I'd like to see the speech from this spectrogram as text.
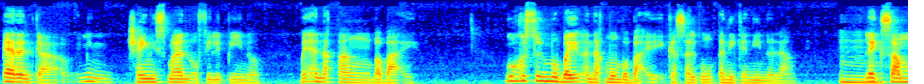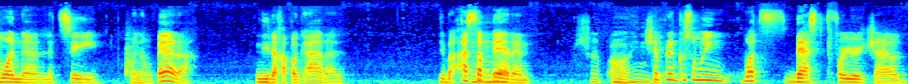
parent ka, I mean, Chinese man o Filipino, may anak kang babae. Gugustuhin mo ba yung anak mong babae ikasal kung kani-kanino lang? Mm. Like someone na, let's say, walang pera, hindi nakapag-aral. ba? As a Mm. parent, oh, hindi. syempre gusto mo yung what's best for your child.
